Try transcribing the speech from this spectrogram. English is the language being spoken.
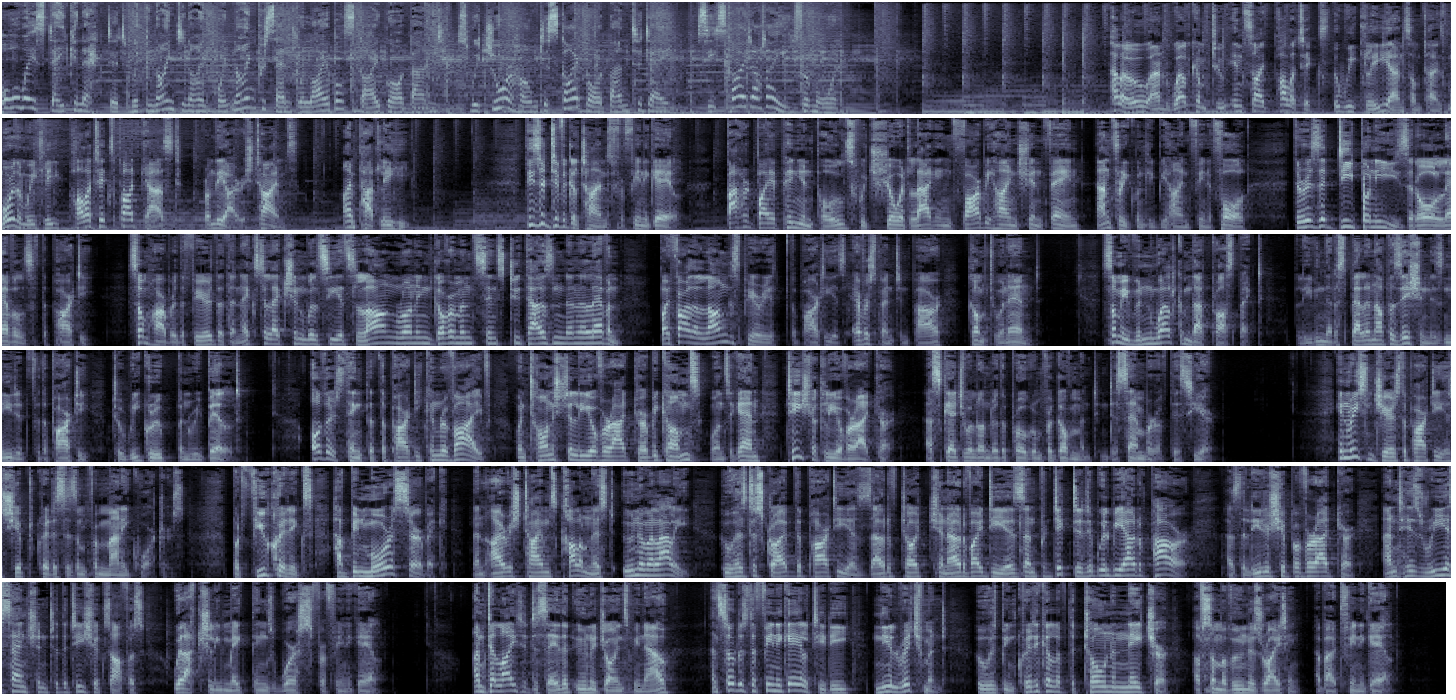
Always stay connected with 99.9% reliable Sky Broadband. Switch your home to Sky Broadband today. See sky.ie for more. Hello, and welcome to Inside Politics, the weekly and sometimes more than weekly politics podcast from the Irish Times. I'm Pat Leahy. These are difficult times for Fine Gael, battered by opinion polls which show it lagging far behind Sinn Féin and frequently behind Fianna Fáil there is a deep unease at all levels of the party. Some harbour the fear that the next election will see its long running government since 2011, by far the longest period the party has ever spent in power, come to an end. Some even welcome that prospect, believing that a spell in opposition is needed for the party to regroup and rebuild. Others think that the party can revive when Taoiseach Leo Varadkar becomes, once again, Taoiseach Leo Varadkar, as scheduled under the programme for government in December of this year. In recent years, the party has shipped criticism from many quarters, but few critics have been more acerbic than Irish Times columnist Una Mullally, who has described the party as out of touch and out of ideas and predicted it will be out of power, as the leadership of Varadkar and his reascension to the Taoiseach's office will actually make things worse for Fine Gael. I'm delighted to say that Una joins me now, and so does the Fine Gael TD, Neale Richmond, who has been critical of the tone and nature of some of Una's writing about Fine Gael.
